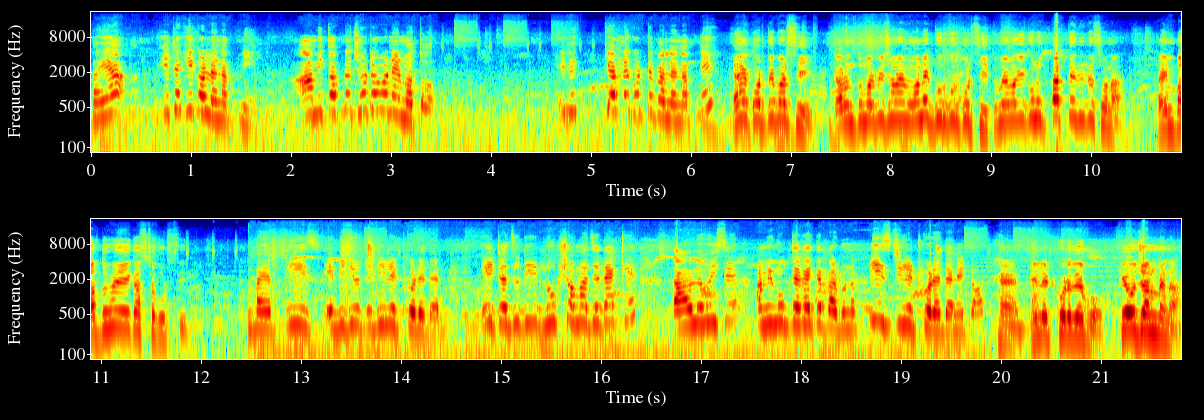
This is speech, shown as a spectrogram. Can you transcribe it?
ভাইয়া এটা কি করলেন আপনি? আমি তো আপনার ছোট বোনের মতো। এটা কেমনে করতে পারলেন আপনি? হ্যাঁ করতে পারছি। কারণ তোমার পিছনে আমি অনেক গুড়গুড় করছি। তুমি আমাকে কোনো পাত্তে দিতেছো না। তাই আমি বাধ্য হয়ে এই কাজটা করছি। ভাইয়া প্লিজ এই ভিডিওটা ডিলিট করে দেন। এটা যদি লোক সমাজে দেখে তাহলে হইছে আমি মুখ দেখাইতে পারব না। প্লিজ ডিলিট করে দেন এটা। হ্যাঁ ডিলিট করে দেবো। কেউ জানবে না।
